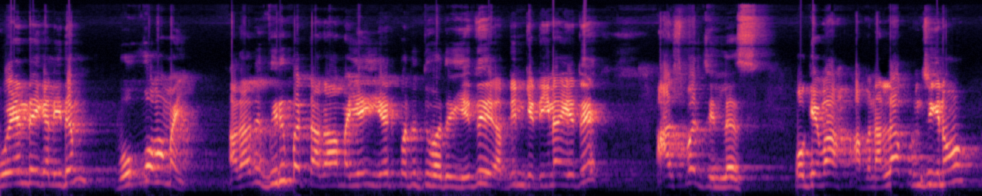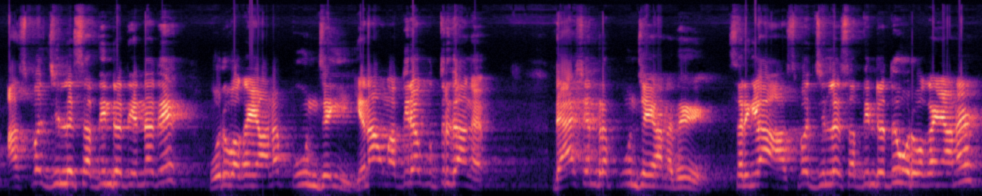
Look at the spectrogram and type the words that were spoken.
குழந்தைகளிடம் ஒவ்வாமை அதாவது விரும்பத்தகாமையை ஏற்படுத்துவது எது அப்படின்னு கேட்டீங்கன்னா எது? அஸ்பர்ஜில்லஸ் ஓகேவா அப்ப நல்லா புரிஞ்சுக்கணும். அஸ்பஜில்லஸ் அப்படின்றது என்னது? ஒரு வகையான பூஞ்சை. ஏன்னா அவங்க அப்படிதான் கொடுத்துருக்காங்க. டேஷ் என்ற பூஞ்சையானது. சரிங்களா? அஸ்பஜில்லஸ் அப்படின்றது ஒரு வகையான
